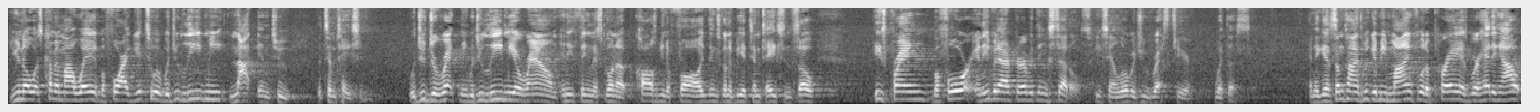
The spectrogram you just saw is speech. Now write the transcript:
You know what's coming my way. Before I get to it, would you lead me not into the temptation? Would you direct me? Would you lead me around anything that's going to cause me to fall, anything that's going to be a temptation? So he's praying before and even after everything settles. He's saying, Lord, would you rest here with us? And again, sometimes we can be mindful to pray as we're heading out,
